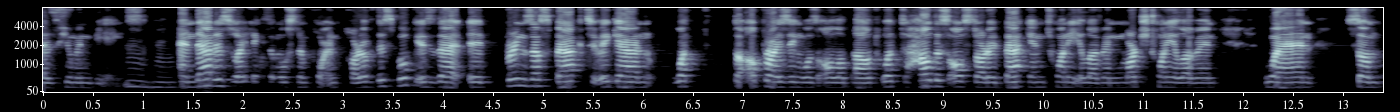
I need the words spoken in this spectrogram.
as human beings? Mm-hmm. And that is, I think, the most important part of this book is that it brings us back to again what the uprising was all about, what how this all started back in 2011, March 2011, when some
